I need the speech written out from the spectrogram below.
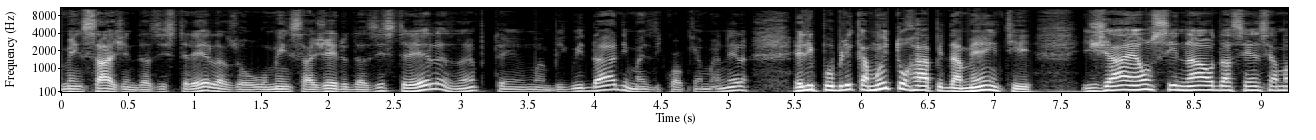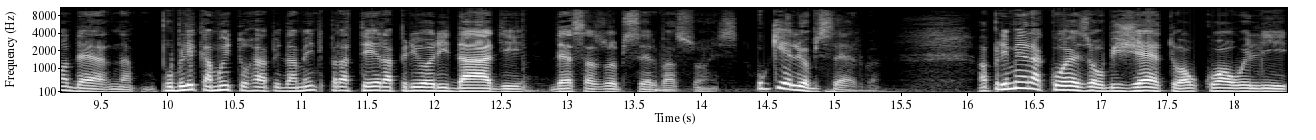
a mensagem das estrelas, ou o mensageiro das estrelas, né? tem uma ambiguidade, mas de qualquer maneira, ele publica muito rapidamente e já é um sinal da ciência moderna. Publica muito rapidamente para ter a prioridade dessas observações. O que ele observa? A primeira coisa, objeto ao qual ele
